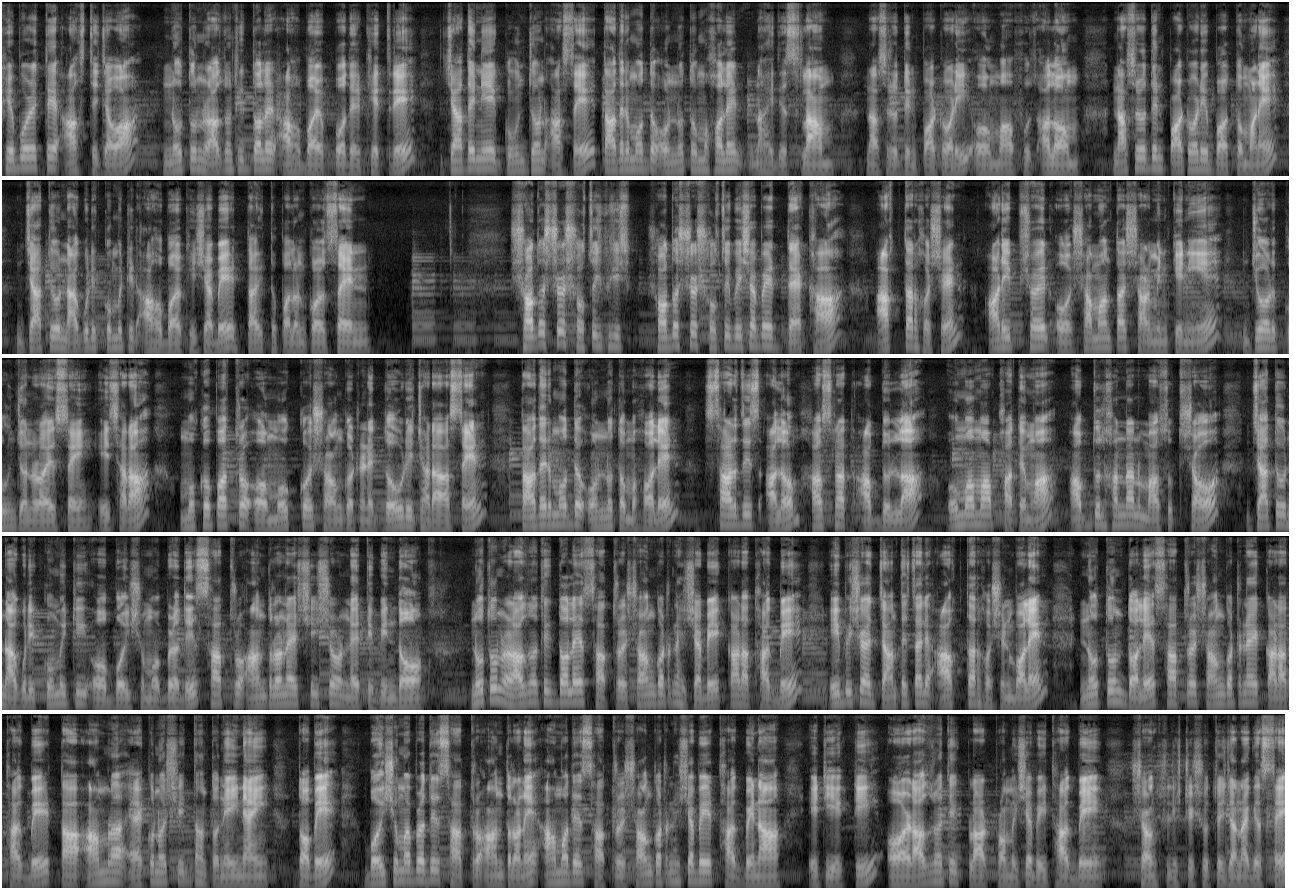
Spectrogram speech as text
ফেব্রুয়ারিতে আসতে যাওয়া নতুন রাজনৈতিক দলের আহ্বায়ক পদের ক্ষেত্রে যাদের নিয়ে গুঞ্জন আছে, তাদের মধ্যে অন্যতম হলেন নাহিদ ইসলাম, নাসিরুদ্দিন পাটোয়ারি ও মাহফুজ আলম। নাসিরুদ্দিন পাটোয়ারি বর্তমানে জাতীয় নাগরিক কমিটির আহ্বায়ক হিসাবে দায়িত্ব পালন করছেন। সদস্য সচিব সদস্য সচিব হিসাবে দেখা আক্তার হোসেন আরিফ সোহেল ও সামান্তা শারমিনকে নিয়ে জোর গুঞ্জন রয়েছে। এছাড়া মুখপাত্র ও মুখ্য সংগঠনের দৌড়ি যারা আছেন, তাদের মধ্যে অন্যতম হলেন সার্জিস আলম, হাসনাত আবদুল্লাহ ওমামা ফাতেমা, আব্দুল হান্নান মাসুদ সহ জাতীয় নাগরিক কমিটি ও বৈষম্য বিরোধী ছাত্র আন্দোলনের শীর্ষ নেতৃবৃন্দ। নতুন রাজনৈতিক দলের ছাত্র সংগঠন হিসাবে কারা থাকবে? এ বিষয়ে জানতে চাইলে আখতার হোসেন বলেন, নতুন দলে ছাত্র সংগঠনে কারা থাকবে তা আমরা এখনও সিদ্ধান্ত নেই নাই। তবে বৈষম্যবিরোধী ছাত্র আন্দোলনে আমাদের ছাত্র সংগঠন হিসেবে থাকবে না। এটি একটি অরাজনৈতিক প্ল্যাটফর্ম হিসেবেই থাকবে। সংশ্লিষ্ট সূত্রে জানা গেছে,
